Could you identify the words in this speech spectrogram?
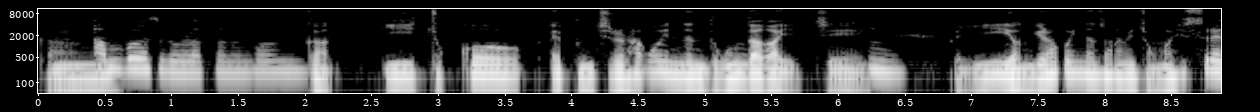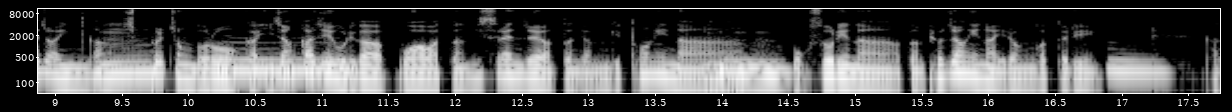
그러니까, 음. 안 보여서 놀랐다는 건. 그러니까 이 조커의 분칠을 하고 있는 누군가가 있지. 음. 그러니까 이 연기를 하고 있는 사람이 정말 히스레저인가 음. 싶을 정도로 그러니까 음. 이전까지 우리가 보아왔던 히스레저의 어떤 연기 톤이나 음. 목소리나 어떤 표정이나 이런 것들이 음. 그러니까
